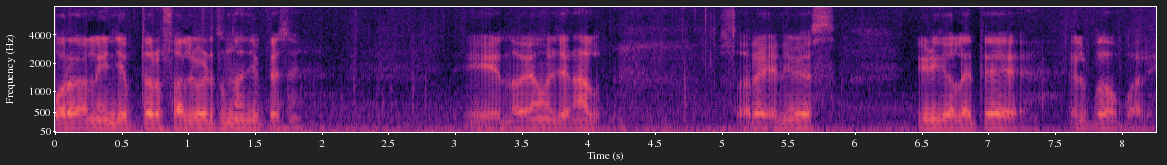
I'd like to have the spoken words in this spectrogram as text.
పోరగాళ్ళని ఏం చెప్తారో చలి పెడుతుందని చెప్పేసి. ఏందో ఏమో జనాలు. సరే ఎనీవేస్ వీడికి అయితే వెళ్ళిపోదాం పారి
